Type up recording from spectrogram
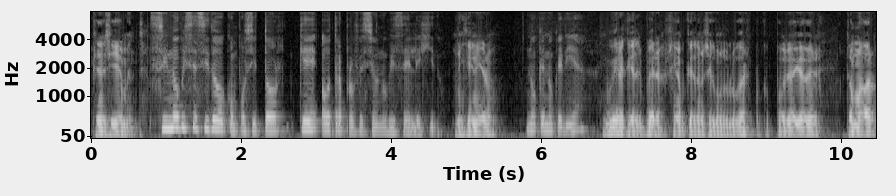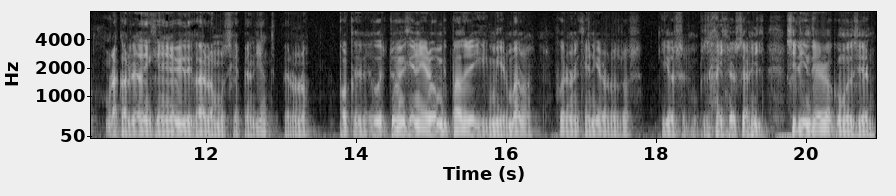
Sencillamente. Si no hubiese sido compositor, ¿qué otra profesión hubiese elegido? Ingeniero. ¿No que no quería? Hubiera quedado, pero siempre quedó en segundo lugar, porque podría haber tomar la carrera de ingeniero y dejar la música pendiente, pero no. Porque tuve ingeniero, mi padre y mi hermano fueron ingenieros los dos. Y yo, pues, yo salí cilindrero, como decían.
